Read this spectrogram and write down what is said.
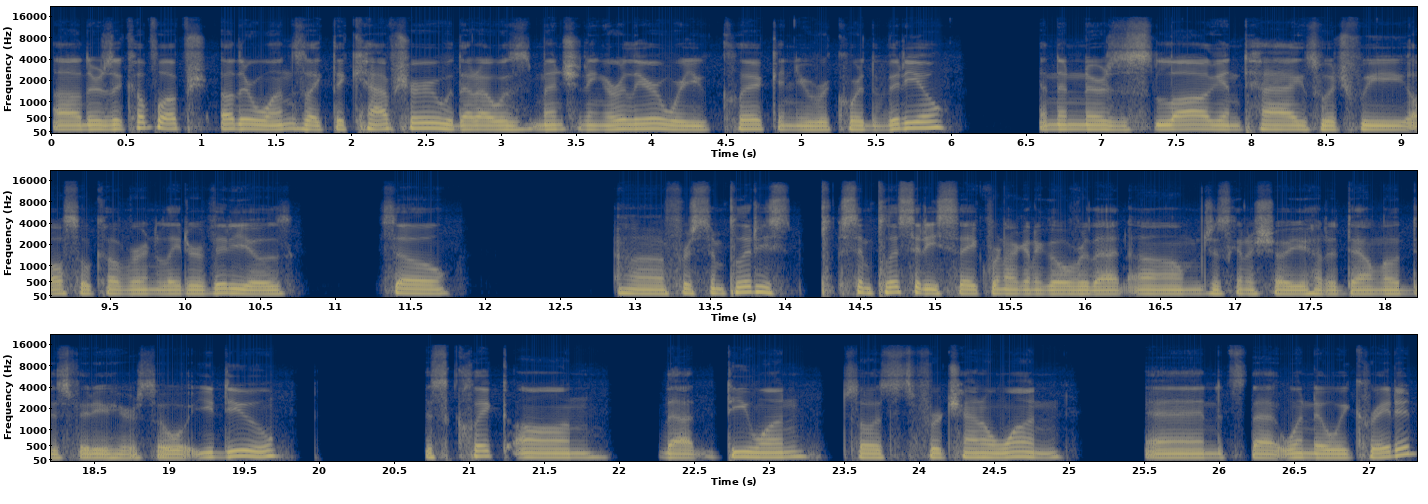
Uh, there's a couple other ones like the capture that I was mentioning earlier, where you click and you record the video. And then there's log and tags, which we also cover in later videos. So uh, for simplicity's, simplicity's sake, we're not going to go over that. I'm just going to show you how to download this video here. So what you do is click on that D1. So it's for channel 1 and it's that window we created.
